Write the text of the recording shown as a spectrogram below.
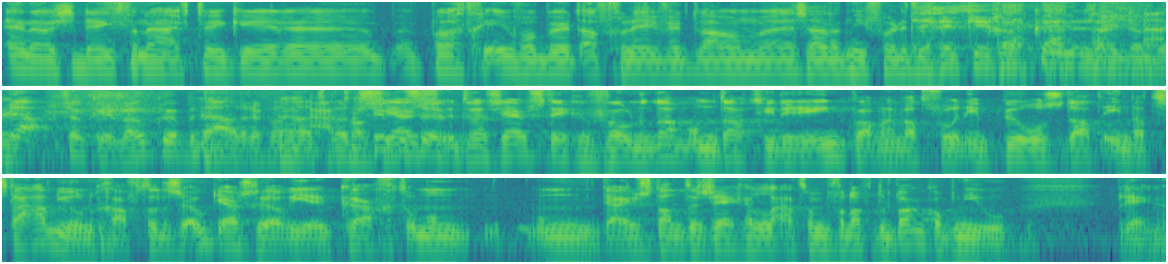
En als je denkt van, nou, hij heeft twee keer een prachtige invalbeurt afgeleverd. Waarom zou dat niet voor de derde keer gaan kunnen? Zou ik dan denken. Ja, zo kun je hem ook benaderen. Van, ja, het, het, was juist, het was juist tegen Volendam omdat hij erin kwam en wat voor een impuls dat in dat stadion gaf. Dat is ook juist wel weer een kracht om, om, juist dan te zeggen: laat hem vanaf de bank opnieuw brengen.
